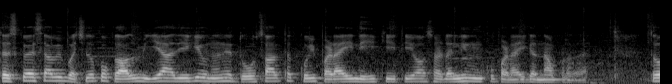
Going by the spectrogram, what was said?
तो इसकी वजह से अभी बच्चों को प्रॉब्लम ये आ रही है कि उन्होंने दो साल तक कोई पढ़ाई नहीं की थी और सडनली उनको पढ़ाई करना पड़ रहा है। तो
